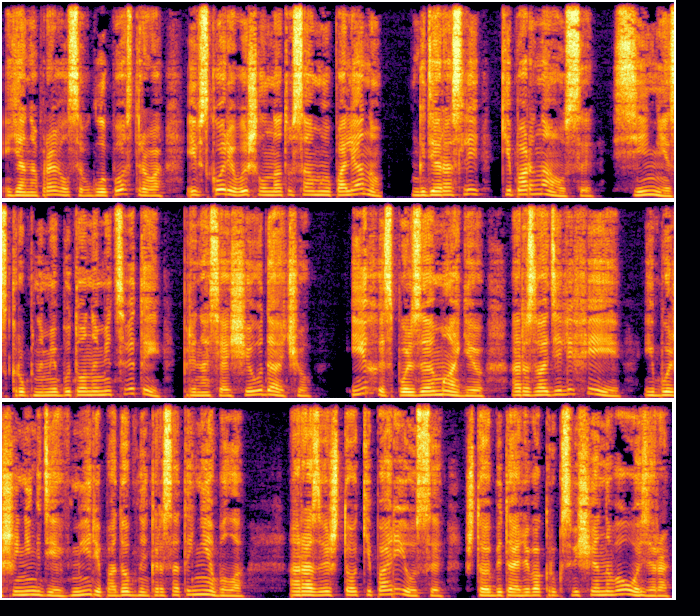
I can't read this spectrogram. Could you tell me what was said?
Я направился вглубь острова и вскоре вышел на ту самую поляну, где росли кипарнаусы, синие с крупными бутонами цветы, приносящие удачу. Их, используя магию, разводили феи, и больше нигде в мире подобной красоты не было — Разве что кипариусы, что обитали вокруг священного озера,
